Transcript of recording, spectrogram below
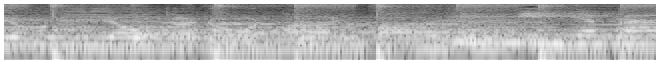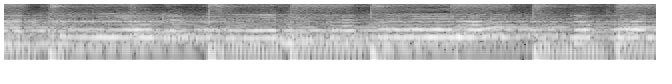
ดียวเดียวกระโดดหายไป พี่ย่าปราดเปรียวดังเช่นกระเทยรักแล้วพัน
